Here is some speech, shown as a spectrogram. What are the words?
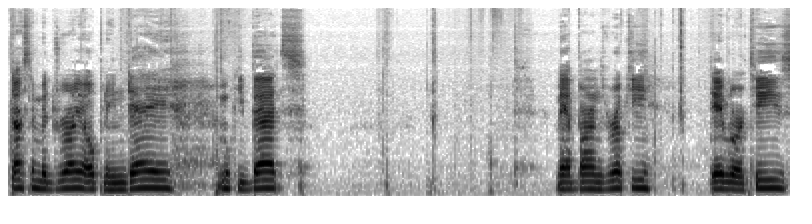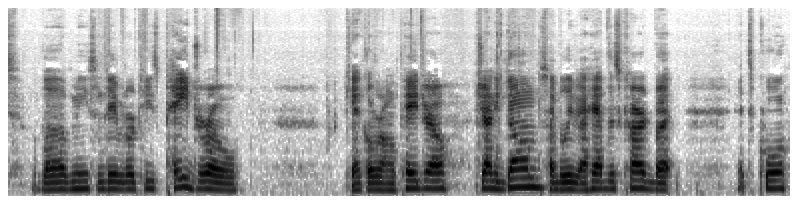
Dustin Pedroia opening day. Mookie Betts. Matt Barnes rookie. David Ortiz. Love me some David Ortiz. Pedro. Can't go wrong with Pedro. Jonny Gomes. I believe I have this card, but it's cool.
